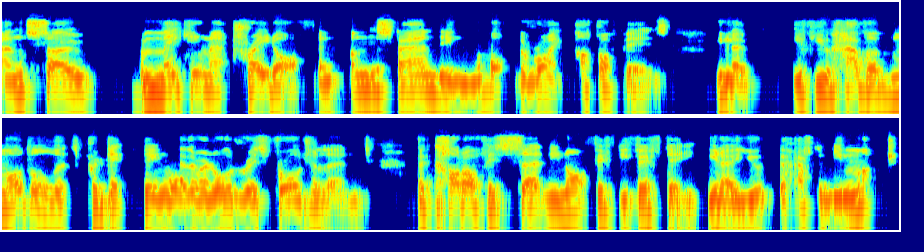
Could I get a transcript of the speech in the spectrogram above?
And so making that trade off and understanding what the right cutoff is, you know, if you have a model that's predicting whether an order is fraudulent, the cutoff is certainly not 50 50. You know, you have to be much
